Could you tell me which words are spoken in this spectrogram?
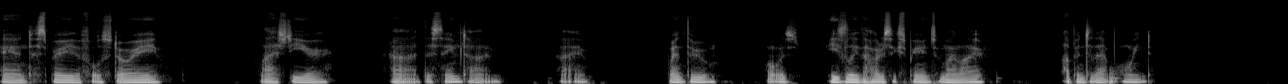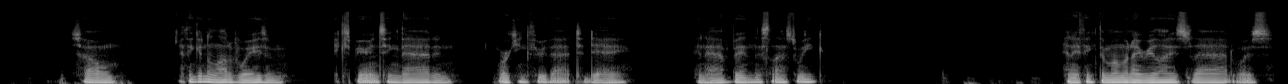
And to spare you the full story, last year, uh, at the same time, I went through what was easily the hardest experience of my life up until that point. So I think in a lot of ways I'm experiencing that and working through that today and have been this last week. And I think the moment I realized that was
